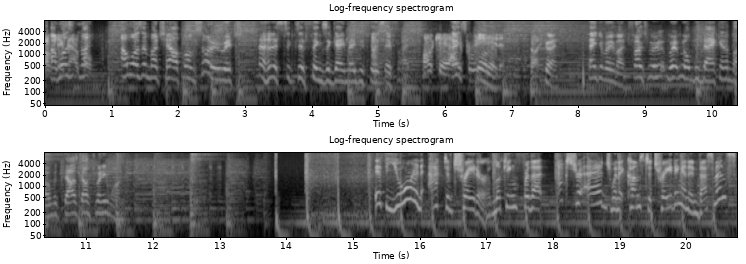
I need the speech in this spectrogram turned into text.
Okay, I wasn't much, I wasn't much help. I'm sorry, Rich. Let's stick to things again, maybe Thursday, Friday. Okay, Thanks I appreciate for it. Sorry. Good. Thank you very much. Folks, we will be back in a moment. Dow's down 21. If you're an active trader looking for that extra edge when it comes to trading and investments,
